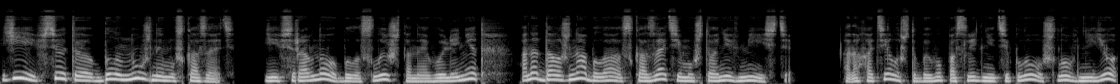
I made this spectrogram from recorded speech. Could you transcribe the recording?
Ей все это было нужно ему сказать. Ей все равно было, слышит она его или нет, она должна была сказать ему, что они вместе. Она хотела, чтобы его последнее тепло ушло в нее,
